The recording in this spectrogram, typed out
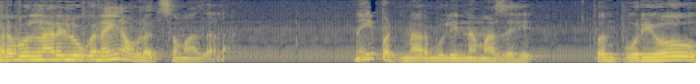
खरं बोलणारे लोक नाही आवडत समाजाला. नाही पटणार मुलींना माझं हे. पण पुरी हो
